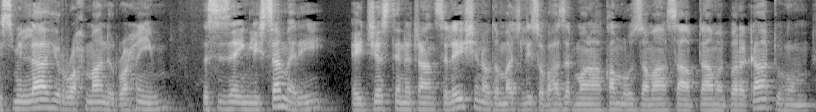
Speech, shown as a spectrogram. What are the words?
Bismillahir Rahmanir Rahim. This is an English summary, a just in a translation of the Majlis of Hazrat Maulana Qamaruzzaman Sahib Damat Barakatuhum,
